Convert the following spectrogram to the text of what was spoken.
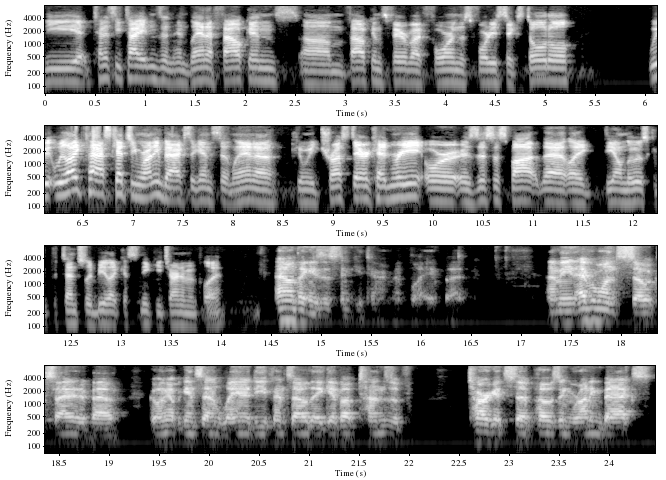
the Tennessee Titans and Atlanta Falcons. Um, Falcons favored by four in this 46 total. We, we like pass catching running backs against Atlanta. Can we trust Derrick Henry, or is this a spot that like Dion Lewis could potentially be like a sneaky tournament play? I don't think he's a sneaky tournament play, but I mean, everyone's so excited about going up against that Atlanta defense. Oh, they give up tons of targets to opposing running backs.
